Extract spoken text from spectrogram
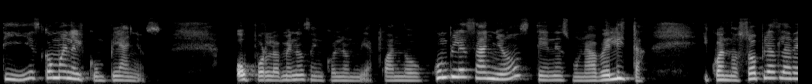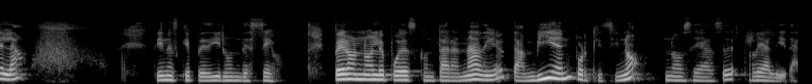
ti. Es como en el cumpleaños, o por lo menos en Colombia. Cuando cumples años, tienes una velita. Y cuando soplas la vela, tienes que pedir un deseo. Pero no le puedes contar a nadie también, porque si no, no se hace realidad.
